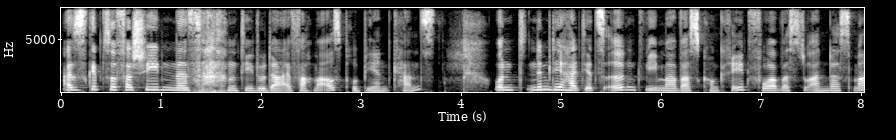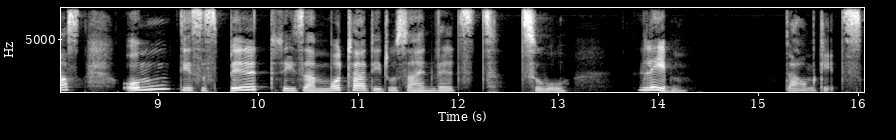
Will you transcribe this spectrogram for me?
Also es gibt so verschiedene Sachen, die du da einfach mal ausprobieren kannst. Und nimm dir halt jetzt irgendwie mal was konkret vor, was du anders machst, um dieses Bild dieser Mutter, die du sein willst, zu leben. Darum geht's.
